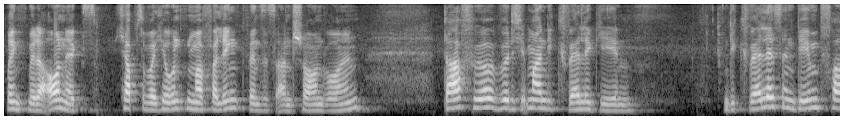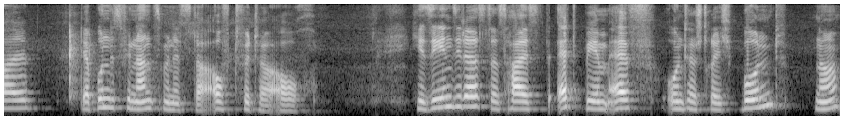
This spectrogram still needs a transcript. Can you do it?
bringt mir da auch nichts. Ich habe es aber hier unten mal verlinkt, wenn Sie es anschauen wollen. Dafür würde ich immer an die Quelle gehen. Und die Quelle ist in dem Fall der Bundesfinanzminister auf Twitter auch. Hier sehen Sie das, das heißt bmf-bund. Ne?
